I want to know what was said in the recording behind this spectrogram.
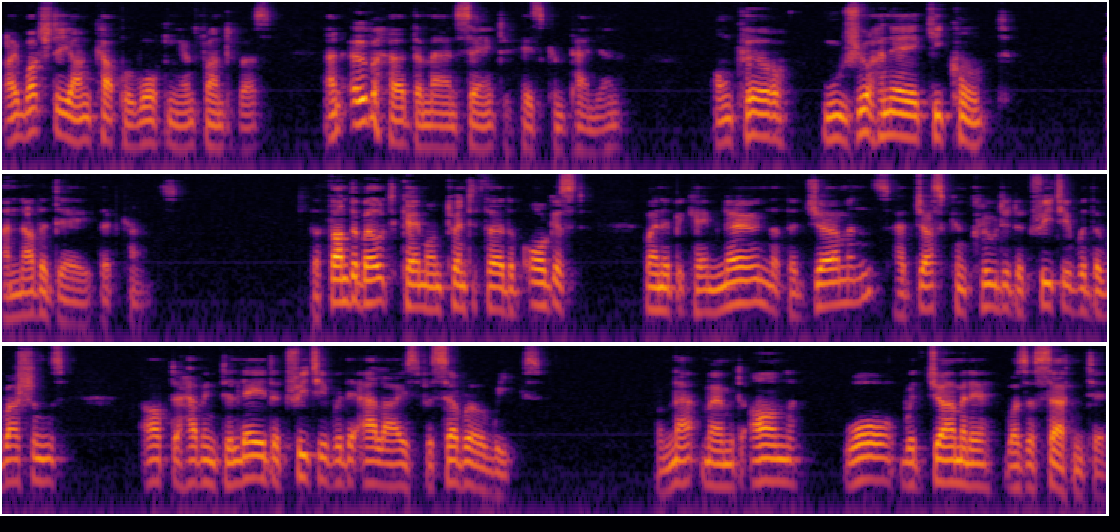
I watched a young couple walking in front of us and overheard the man saying to his companion, Encore une journée qui compte another day that counts. The thunderbolt came on 23rd of August when it became known that the Germans had just concluded a treaty with the Russians after having delayed a treaty with the Allies for several weeks. From that moment on, war with Germany was a certainty.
